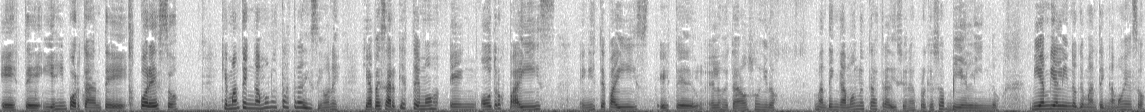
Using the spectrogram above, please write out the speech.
Este, y es importante por eso que mantengamos nuestras tradiciones, que a pesar que estemos en otros países, en este país, este, en los Estados Unidos, mantengamos nuestras tradiciones, porque eso es bien lindo, bien, bien lindo que mantengamos eso.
